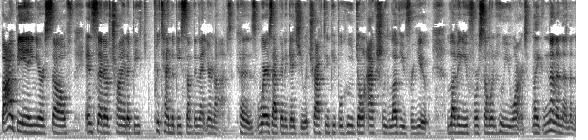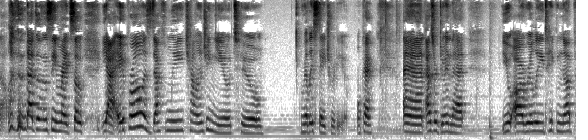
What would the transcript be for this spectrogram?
by being yourself instead of trying to be pretend to be something that you're not. Cuz where's that going to get you? Attracting people who don't actually love you for you loving you for someone who you aren't. Like no no no no no. That doesn't seem right. So yeah april is definitely challenging you to really stay true to you okay? And as you're doing that you are really taking up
